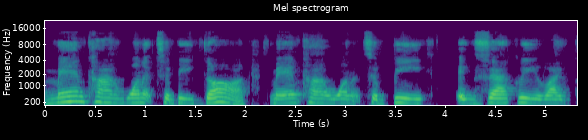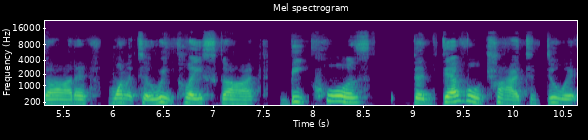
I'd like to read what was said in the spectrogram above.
mankind wanted to be God. Mankind wanted to be exactly like God and wanted to replace God because the devil tried to do it.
